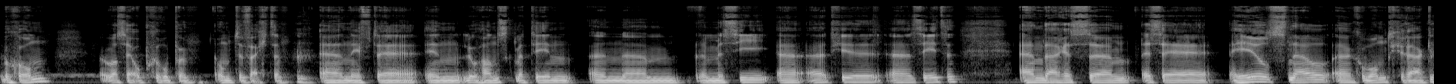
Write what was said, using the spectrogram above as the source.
begon, was hij opgeroepen om te vechten. En heeft hij in Luhansk meteen een, ehm, een missie eh, uitgezeten. En daar is, ehm, is hij heel snel eh, gewond geraakt.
